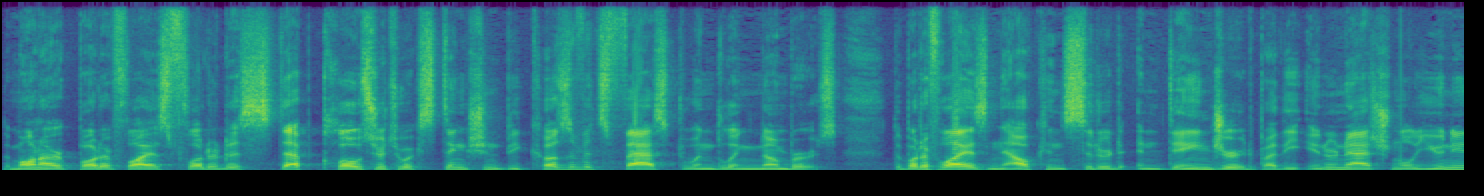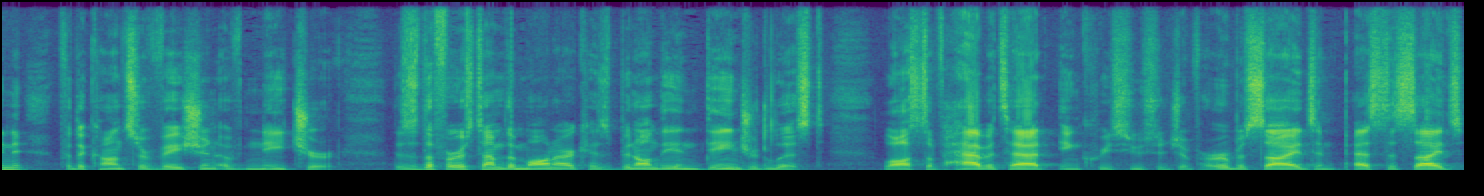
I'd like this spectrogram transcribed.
The monarch butterfly has fluttered a step closer to extinction because of its fast dwindling numbers. The butterfly is now considered endangered by the International Union for the Conservation of Nature. This is the first time the monarch has been on the endangered list. Loss of habitat, increased usage of herbicides and pesticides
